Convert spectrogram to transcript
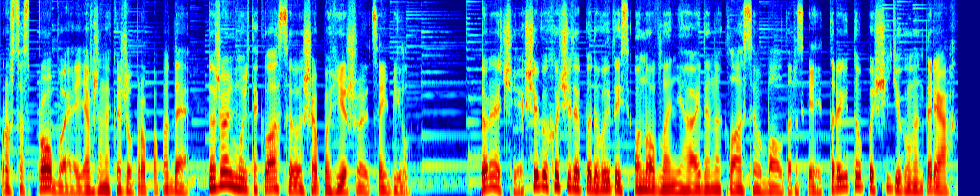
Просто спробує, я вже не кажу про попаде. На жаль, мультикласи лише погіршують цей білд. До речі, якщо ви хочете подивитись оновлені гайди на класи у Baldur's Gate 3, то пишіть у коментарях.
